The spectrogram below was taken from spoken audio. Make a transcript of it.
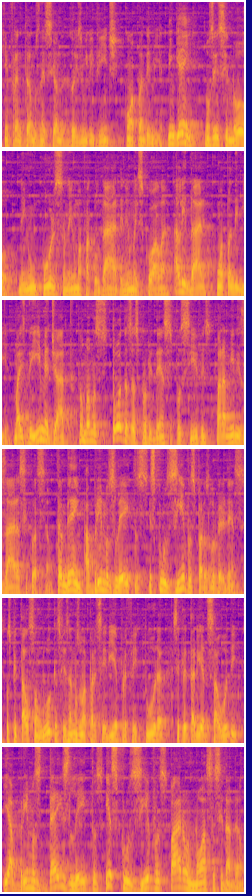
que enfrentamos nesse ano de 2020 com a pandemia. Ninguém nos ensinou, nenhum curso, nenhuma faculdade, nenhuma escola, a lidar com a pandemia. Mas de imediato tomamos todas as providências possíveis para amenizar a situação. Também abrimos leitos exclusivos para os luverdenses. Hospital São Lucas fizemos uma parceria, prefeitura, Secretaria de Saúde e abrimos 10 leitos exclusivos para o nosso nosso cidadão.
